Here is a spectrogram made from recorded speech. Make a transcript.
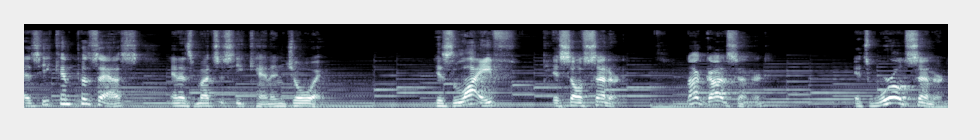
as he can possess and as much as he can enjoy. His life is self centered. not God centered. It's world centered,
